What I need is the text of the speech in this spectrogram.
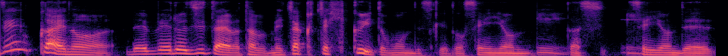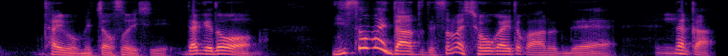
前回のレベル自体は多分めちゃくちゃ低いと思うんですけど、1004だし、うん1004でタイムもめっちゃ遅いし。だけど、2走前ダートでその前障害とかあるんで、うん、なんか、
